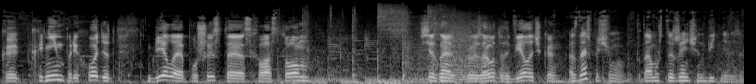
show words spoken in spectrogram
к, к ним приходит белая, пушистая, с хвостом. Все знают, как ее зовут, это Белочка. А знаешь почему? Потому что женщин бить нельзя.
